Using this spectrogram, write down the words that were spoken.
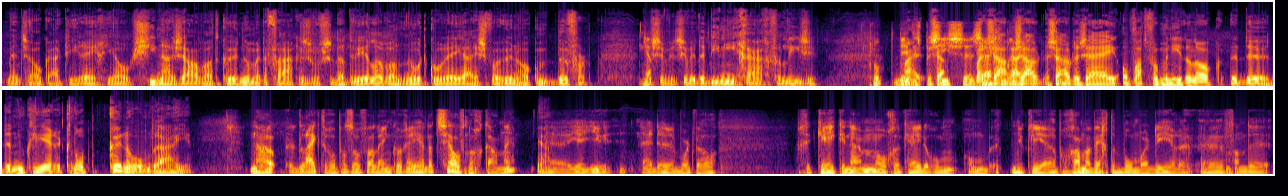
mensen ook uit die regio. China zou wat kunnen, maar de vraag is of ze dat willen, want Noord-Korea is voor hun ook een buffer. Ja. Dus ze, ze, willen die niet graag verliezen. Klopt, dit maar is precies. Zou, maar zou, zou, zouden zij op wat voor manier dan ook de, de nucleaire knop kunnen omdraaien? Nou, het lijkt erop alsof alleen Korea dat zelf nog kan. Hè? Ja. Uh, je, je, er wordt wel gekeken naar mogelijkheden om, om het nucleaire programma weg te bombarderen uh, van de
